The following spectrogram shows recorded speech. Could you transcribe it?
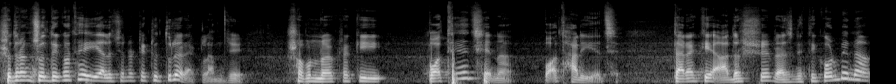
সুতরাং চলতি কথা এই আলোচনাটা একটু তুলে রাখলাম যে সমন্বয়করা কি পথে আছে না পথ হারিয়েছে? তারা কি আদর্শের রাজনীতি করবে না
